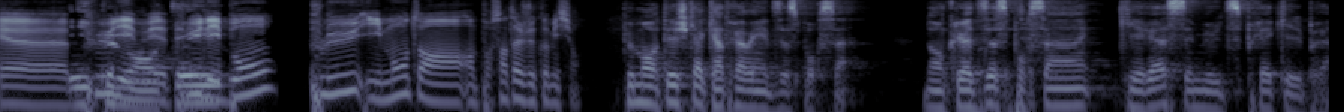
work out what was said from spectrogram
euh, plus, il est, bon, plus il monte en, pourcentage de commission. Il peut monter jusqu'à 90% Donc le 10% qui reste, c'est Multiprêt qui le prend.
